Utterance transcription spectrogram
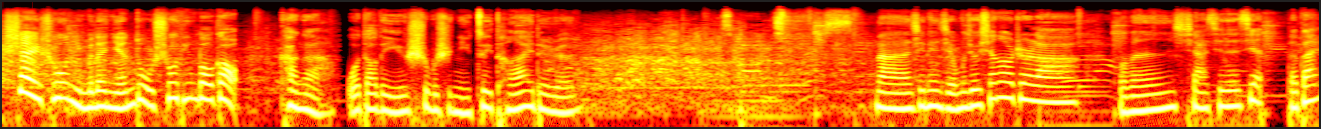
晒出你们的年度收听报告，看看我到底是不是你最疼爱的人。那今天节目就先到这儿啦我们下期再见拜拜。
